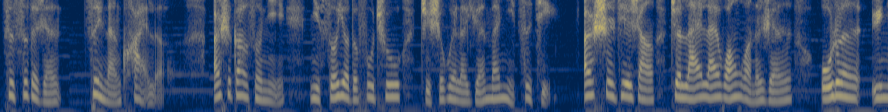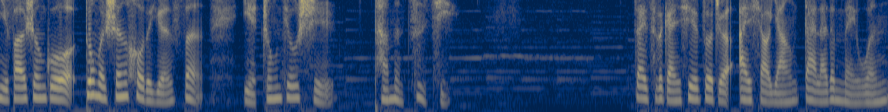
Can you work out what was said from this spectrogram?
自私的人最难快乐，而是告诉你，你所有的付出只是为了圆满你自己。而世界上这来来往往的人，无论与你发生过多么深厚的缘分，也终究是他们自己。再次的感谢作者艾小羊带来的美文。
